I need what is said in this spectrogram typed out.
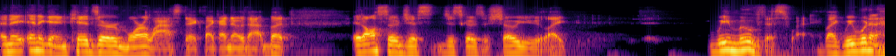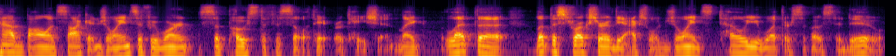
and, they, and again kids are more elastic like i know that but it also just just goes to show you like we move this way. Like we wouldn't have ball and socket joints if we weren't supposed to facilitate rotation. Like let the let the structure of the actual joints tell you what they're supposed to do.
